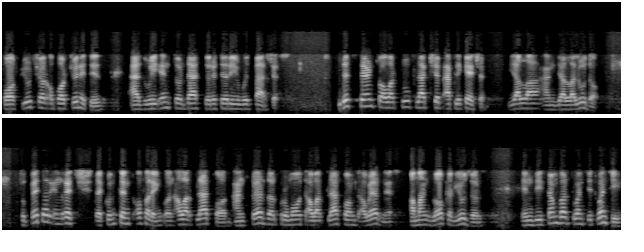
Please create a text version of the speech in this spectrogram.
for future opportunities as we enter that territory with Parchis. Let's turn to our two flagship applications, Yalla and Yalla Ludo. To better enrich the content offering on our platform and further promote our platform's awareness among local users, in December 2020,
